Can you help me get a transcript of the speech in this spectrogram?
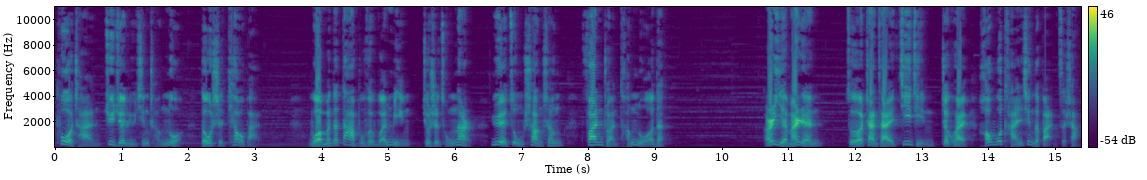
破产、拒绝履行承诺都是跳板，我们的大部分文明就是从那儿越纵上升、翻转腾挪的，而野蛮人则站在机锦这块毫无弹性的板子上。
